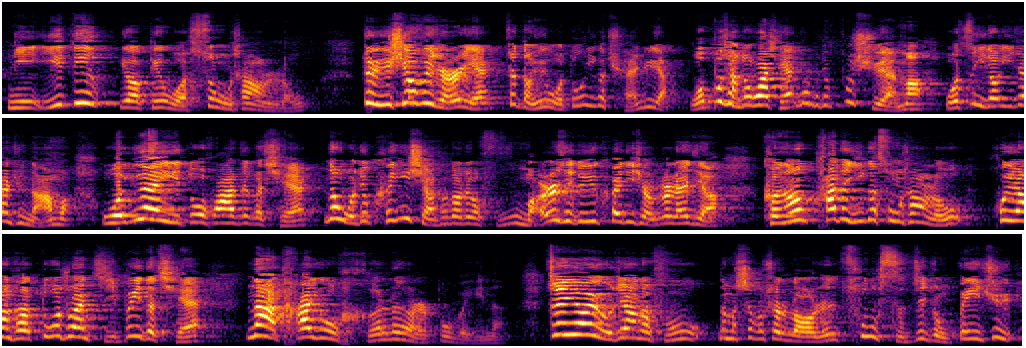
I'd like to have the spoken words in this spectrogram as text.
你一定要给我送上楼。对于消费者而言，这等于我多一个权利啊！我不想多花钱，那不就不选吗？我自己到驿站去拿吗？我愿意多花这个钱，那我就可以享受到这个服务嘛。而且对于快递小哥来讲，可能他的一个送上楼会让他多赚几倍的钱。那他又何乐而不为呢？真要有这样的服务，那么是不是老人猝死这种悲剧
